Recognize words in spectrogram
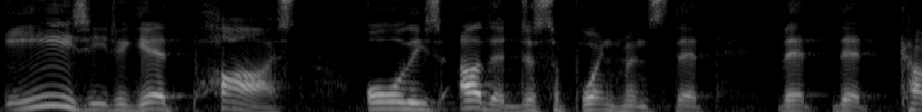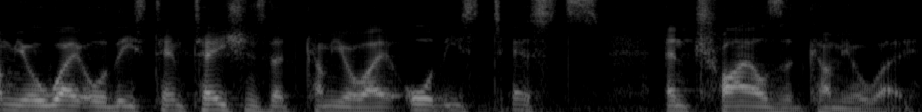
easy to get past all these other disappointments that, that, that come your way, or these temptations that come your way, or these tests and trials that come your way.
